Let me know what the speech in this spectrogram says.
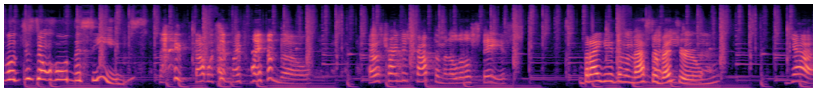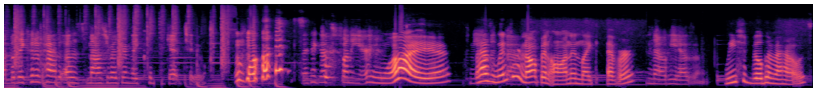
well, just don't hold the seeds. that wasn't my plan, though. I was trying to trap them in a little space. But I gave them And a master didn't let me do bedroom. Yeah, but they could have had a master bedroom they couldn't get to. what? I think that's funnier. Why? Has winter back. not been on in like ever? No, he hasn't. We should build him a house.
